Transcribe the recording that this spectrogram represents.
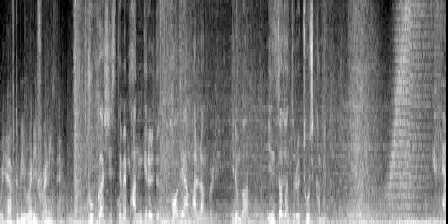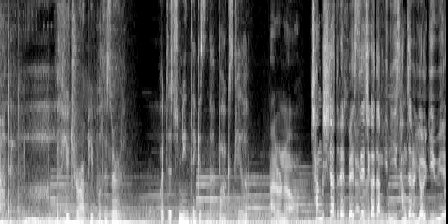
We have to be ready for anything. 국가 시스템에 반기를 든 거대한 반란군 이른바 Insurgent를 조직합니다. Future our people deserve. What does Janine think is in that box, Caleb? I don't know. 창시자들의 메시지가 담긴 이 상자를 열기 위해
